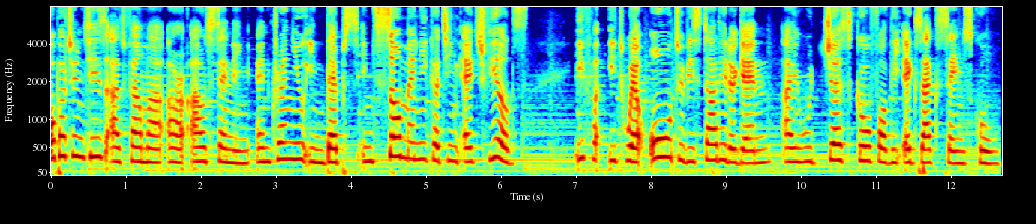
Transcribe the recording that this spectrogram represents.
Opportunities at Phelma are outstanding and train you in depth in so many cutting edge fields. If it were all to be started again, I would just go for the exact same school.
